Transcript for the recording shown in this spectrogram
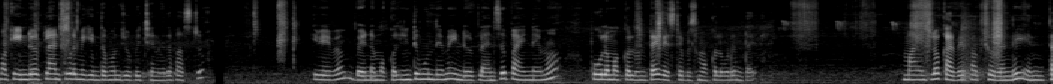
మాకు ఇండోర్ ప్లాంట్స్ కూడా మీకు ఇంతకుముందు చూపించాను కదా ఫస్ట్. ఇవేమో బెండ మొక్కలు. ఇంటి ముందేమో ఇండోర్ ప్లాంట్స్ పైన ఏమో పూల మొక్కలు ఉంటాయి వెజిటేబుల్స్ మొక్కలు కూడా ఉంటాయి. మా ఇంట్లో కరివేపాకు చూడండి ఎంత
